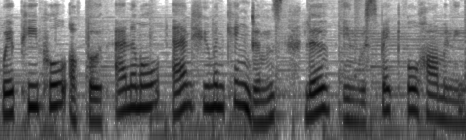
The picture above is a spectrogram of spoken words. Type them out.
where people of both animal and human kingdoms live in respectful harmony.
